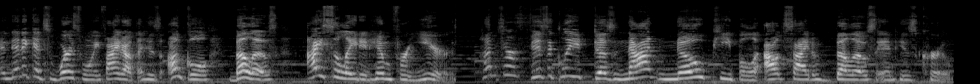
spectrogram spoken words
And then it gets worse when we find out that his uncle, Belos, isolated him for years. Hunter physically does not know people outside of Belos and his crew.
